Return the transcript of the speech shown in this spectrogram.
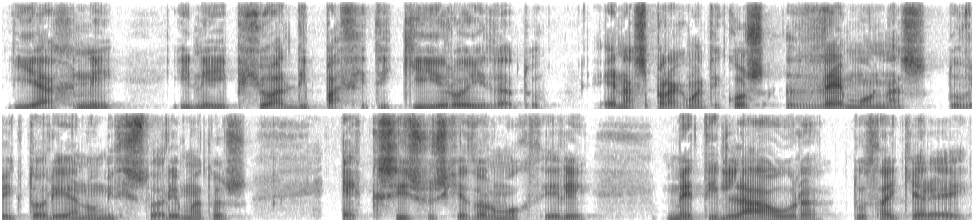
η αγνή είναι η πιο αντιπαθητική ηρωίδα του, ένας πραγματικός δαίμονας του Βικτοριανού μυθιστορήματος, εξίσου σχεδόν μοχθηρή με τη Λάουρα του Θακερέη.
